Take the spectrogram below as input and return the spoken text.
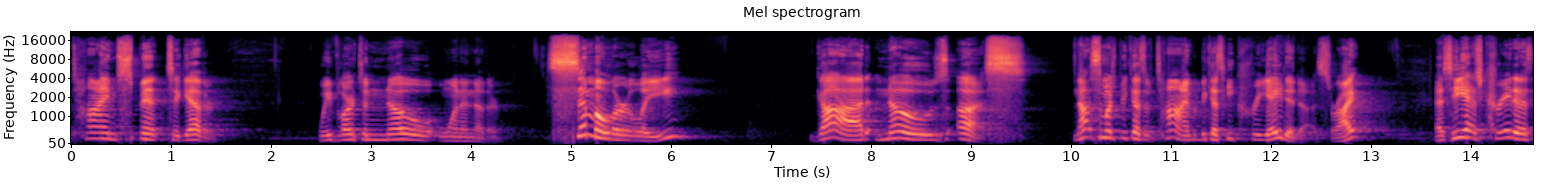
time spent together. We've learned to know one another. Similarly, God knows us. Not so much because of time, but because He created us, right? As He has created us,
